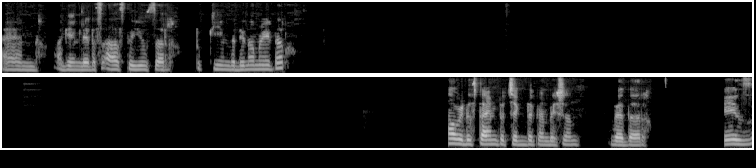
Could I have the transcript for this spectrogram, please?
and again let us ask the user to key in the denominator. Now it is time to check the condition whether a is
